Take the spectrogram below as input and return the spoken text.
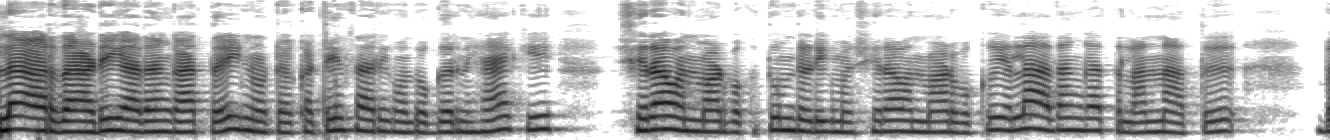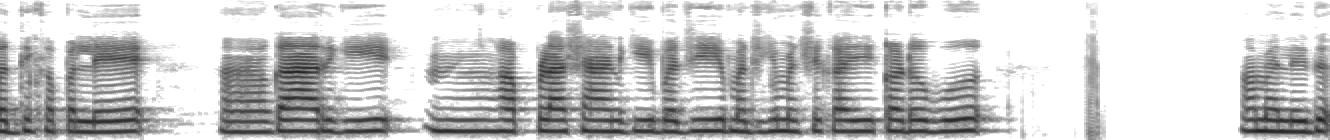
ಎಲ್ಲ ಅರ್ಧ ಅಡಿಗೆ ಆದಂಗೆ ಆತ. ಈಗ ನೋಟ ಕಟ್ಟಿನ ಸಾರಿಗೆ ಒಂದು ಒಗ್ಗರಣೆ ಹಾಕಿ, ಶಿರಾ ಒಂದು ಮಾಡ್ಬೇಕು. ತುಂಬ ಅಡಿಗೆ ಮತ್ತು ಶಿರಾ ಒಂದು ಮಾಡ್ಬೇಕು. ಎಲ್ಲ ಆದಂಗೆ ಆತಲ್ಲ ಅನ್ನ ಆತು. ಪಲ್ಯ ಗಾರ್ಗಿ ಹಪ್ಪಳ ಶಾಣ್ಗಿ, ಬಜ್ಜಿ ಮಜ್ಜಿಗೆ ಮೆಣಸಿಕಾಯಿ ಕಡುಬು. ಆಮೇಲೆ ಇದು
